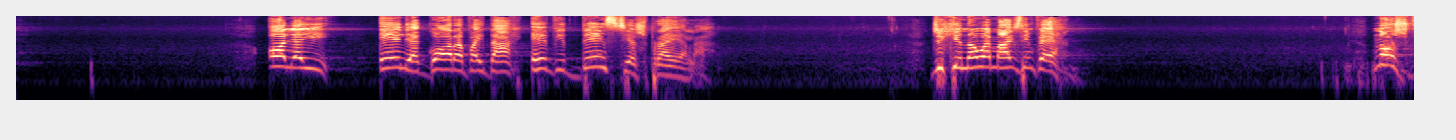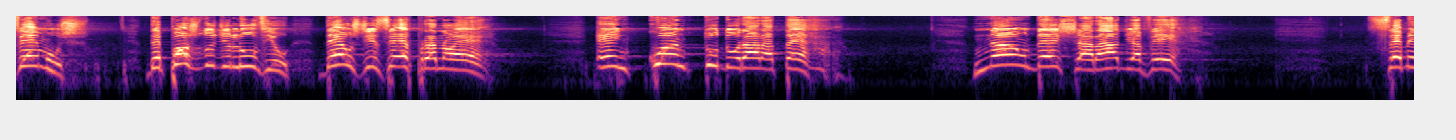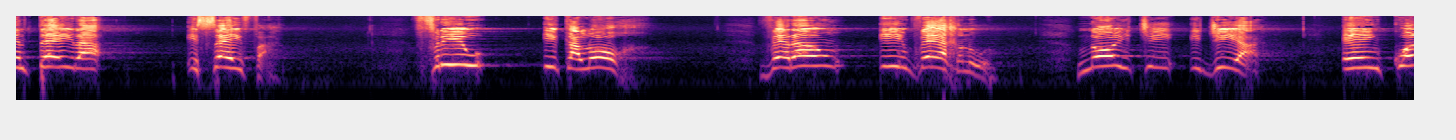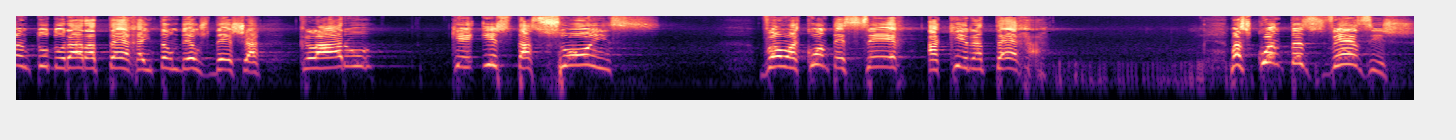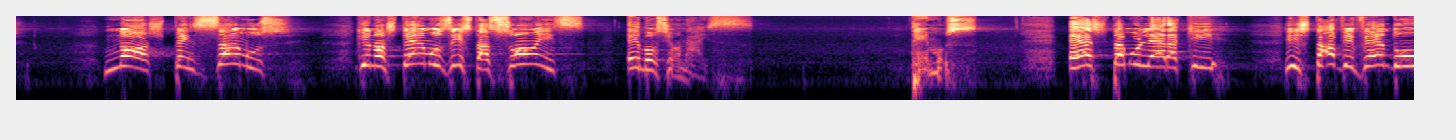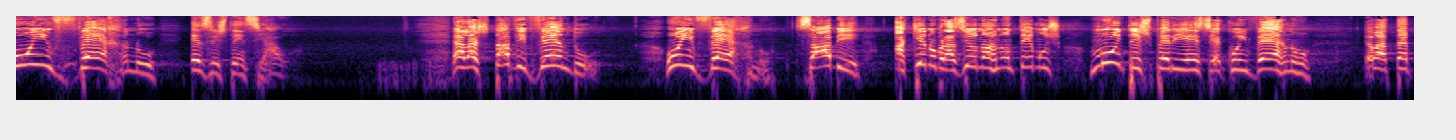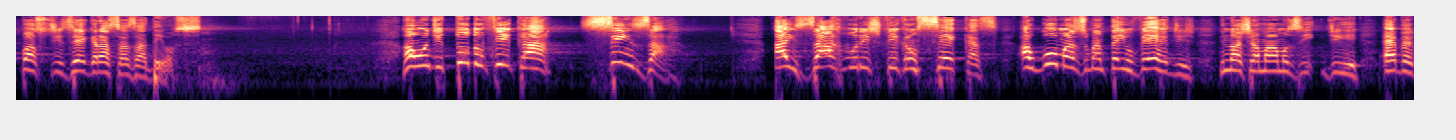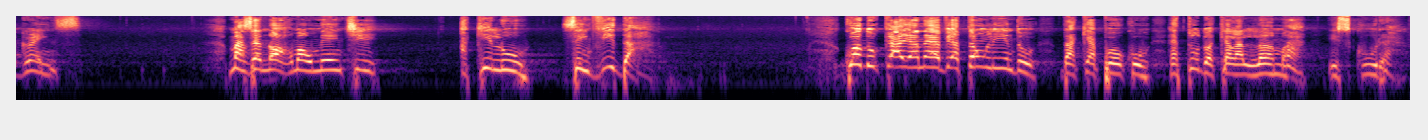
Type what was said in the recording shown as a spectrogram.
Olha aí, ele agora vai dar evidências para ela de que não é mais inverno. Nós vemos depois do dilúvio, Deus dizer para Noé: enquanto durar a terra, não deixará de haver sementeira e ceifa, frio e calor, verão e inverno, noite e dia. Enquanto durar a terra, então Deus deixa claro que estações vão acontecer aqui na terra. Mas quantas vezes nós pensamos que nós temos estações emocionais? Temos. Esta mulher aqui está vivendo um inverno existencial ela está vivendo um inverno. Sabe, aqui no Brasil nós não temos muita experiência com inverno. Eu até posso dizer graças a Deus. Onde tudo fica cinza, as árvores ficam secas, algumas mantêm o verde, que nós chamamos de evergreens, mas é normalmente aquilo sem vida. Quando cai a neve é tão lindo, daqui a pouco é tudo aquela lama escura.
